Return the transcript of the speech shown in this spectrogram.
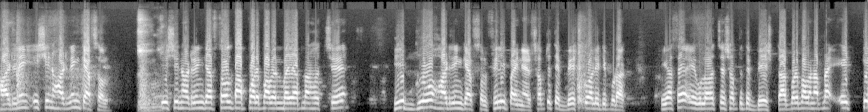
হোয়াইটেনিং ইশিন হোয়াইটেনিং ক্যাপসুল ইশিন হোয়াইটেনিং ক্যাপসুল তারপরে পাবেন ভাই আপনার হচ্ছে হিপ গ্লো হোয়াইটেনিং ক্যাপসুল ফিলিপাইনের সবচেয়ে বেস্ট কোয়ালিটি প্রোডাক্ট ঠিক আছে? এগুলো হচ্ছে সবচেয়ে বেস্ট তারপরে পাবেন আপনার eight K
